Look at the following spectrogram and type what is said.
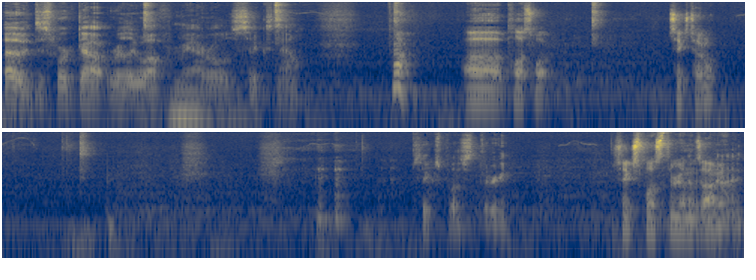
Oh, this worked out really well for me. I rolled a six now. Uh, plus what? Six total. Six plus three. Six plus three on the zombie. nine.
